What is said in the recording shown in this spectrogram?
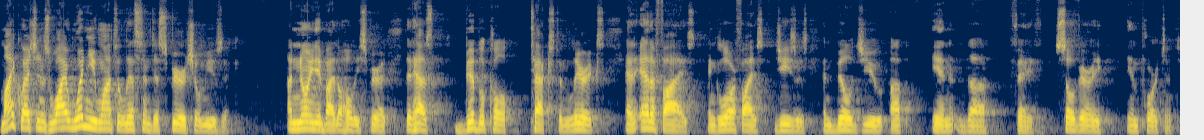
My question is why wouldn't you want to listen to spiritual music anointed by the Holy Spirit that has biblical text and lyrics and edifies and glorifies Jesus and builds you up in the faith? So very important.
